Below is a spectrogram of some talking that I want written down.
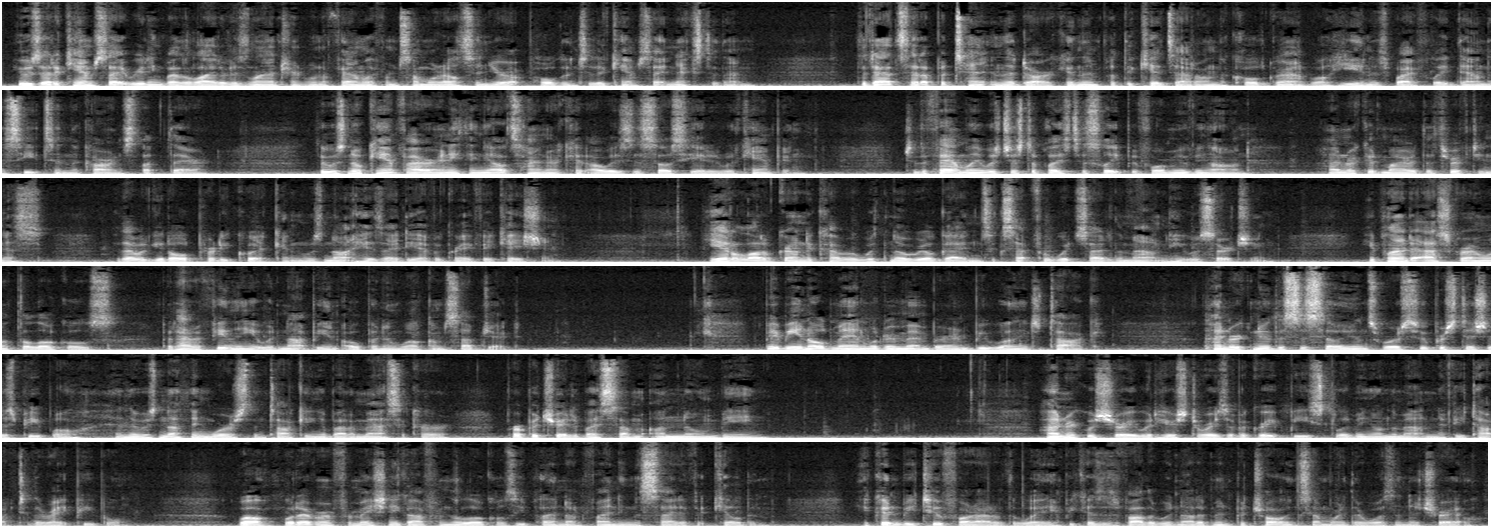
He was at a campsite reading by the light of his lantern when a family from somewhere else in Europe pulled into the campsite next to them. The dad set up a tent in the dark and then put the kids out on the cold ground while he and his wife laid down the seats in the car and slept there. There was no campfire or anything else Heinrich had always associated with camping. To the family, it was just a place to sleep before moving on. Heinrich admired the thriftiness, but that would get old pretty quick and was not his idea of a great vacation. He had a lot of ground to cover with no real guidance except for which side of the mountain he was searching. He planned to ask around with the locals, but had a feeling it would not be an open and welcome subject. Maybe an old man would remember and be willing to talk. Heinrich knew the Sicilians were a superstitious people, and there was nothing worse than talking about a massacre perpetrated by some unknown being. Heinrich was sure he would hear stories of a great beast living on the mountain if he talked to the right people. Well, whatever information he got from the locals, he planned on finding the site if it killed him. It couldn't be too far out of the way, because his father would not have been patrolling somewhere there wasn't a trail.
